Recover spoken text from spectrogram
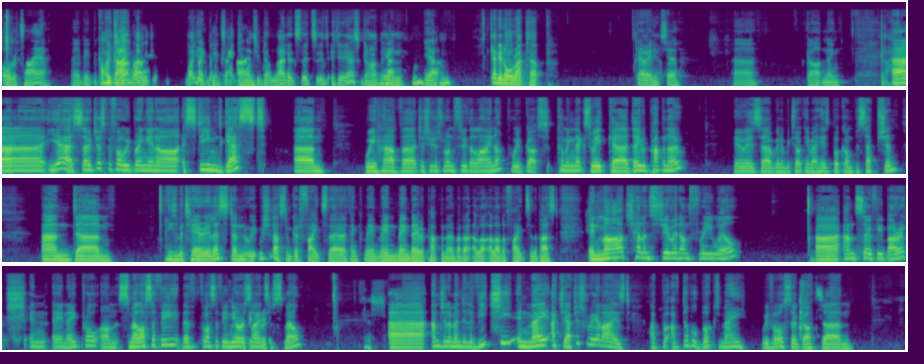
or retire, maybe become Oh, a retire? well, if you, well, Like Keith exactly. Once you've done that, it's it's it, it, yes, gardening Yeah. and yeah, get it all wrapped up. go into uh, gardening. Uh, yeah. So just before we bring in our esteemed guest, um, we have uh, just we just run through the lineup. We've got coming next week uh, David Papineau, who is uh, we're going to be talking about his book on perception, and um, he's a materialist, and we, we should have some good fights there. I think me and me and, me and David Papineau have had a, a lot a lot of fights in the past. In March, Helen Steward on free will. Uh, and Sophie Barwich in, in April on smellosophy, the philosophy and neuroscience of smell. yes. Uh, Angela Mendelovici in May. Actually, I've just realised I've, I've double booked May. We've also got um,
